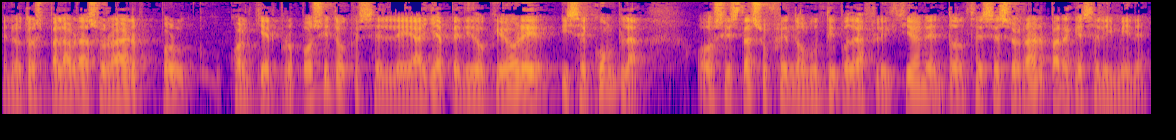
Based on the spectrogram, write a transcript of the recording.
En otras palabras, orar por cualquier propósito que se le haya pedido que ore y se cumpla, o si está sufriendo algún tipo de aflicción, entonces es orar para que se elimine.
